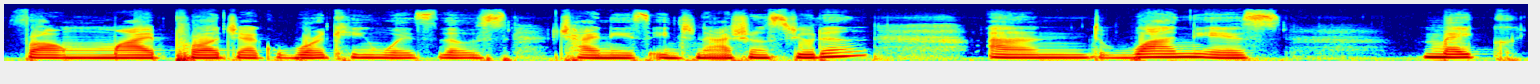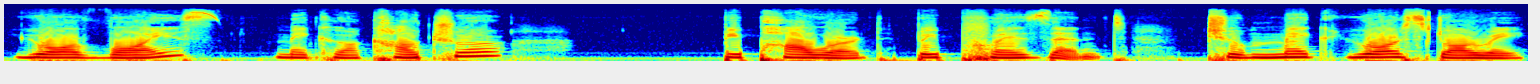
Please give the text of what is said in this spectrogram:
from my project working with those Chinese international students. And one is make your voice, make your culture be powered, be present to make your story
